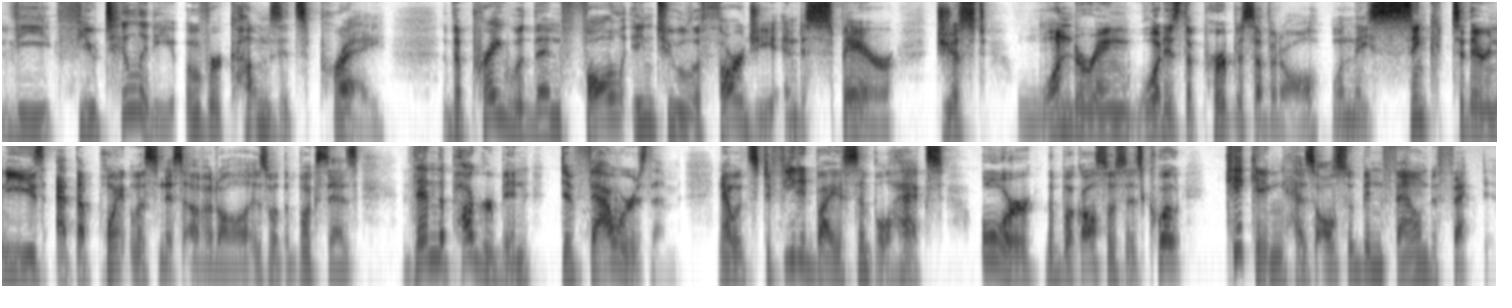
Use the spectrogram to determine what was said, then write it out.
the futility overcomes its prey. The prey would then fall into lethargy and despair, just wondering what is the purpose of it all when they sink to their knees at the pointlessness of it all, is what the book says. Then the Pogrebin devours them. Now it's defeated by a simple hex, or the book also says, quote, kicking has also been found effective.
